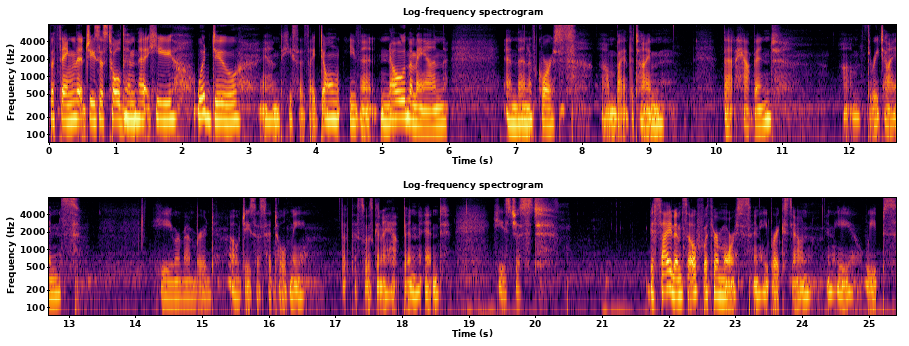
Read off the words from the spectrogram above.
the thing that Jesus told him that he would do, and he says, "I don't even know the man." And then, of course, um, by the time that happened, um, three times, he remembered, oh, Jesus had told me that this was going to happen. And he's just beside himself with remorse. And he breaks down and he weeps.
